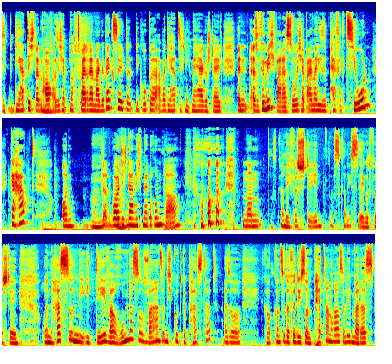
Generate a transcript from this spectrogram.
die hat sich dann mhm. auch, also ich habe noch zwei, dreimal gewechselt, die Gruppe, aber die hat sich nicht mehr hergestellt. Wenn, also für mich war das so, ich habe einmal diese Perfektion gehabt und mhm. dann wollte mhm. ich da nicht mehr drunter. dann, das kann ich verstehen, das kann ich sehr gut verstehen. Und hast du eine Idee, warum das so wahnsinnig gut gepasst hat? Also konntest du da für dich so ein Pattern rauserleben? War das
